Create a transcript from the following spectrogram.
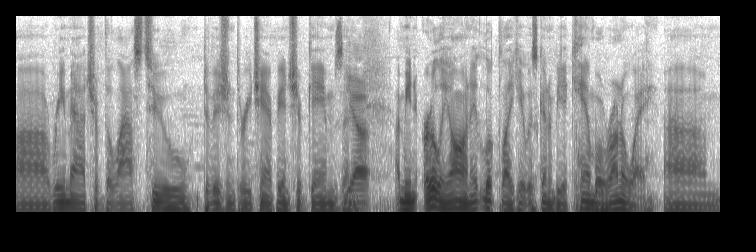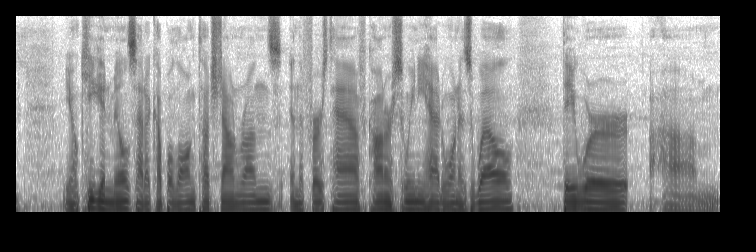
Uh, rematch of the last two Division three championship games. And Yeah. I mean, early on, it looked like it was going to be a Campbell runaway. Um, you know, Keegan Mills had a couple long touchdown runs in the first half. Connor Sweeney had one as well. They were, um,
